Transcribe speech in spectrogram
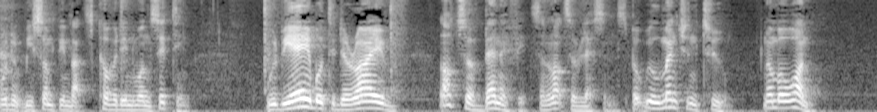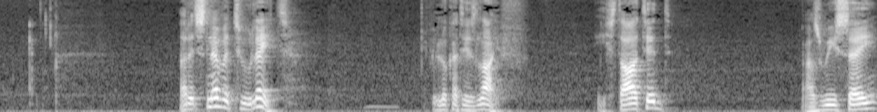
wouldn't be something that's covered in one sitting we'll be able to derive lots of benefits and lots of lessons. But we'll mention two. Number one, that it's never too late. If you look at his life, he started, as we say,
